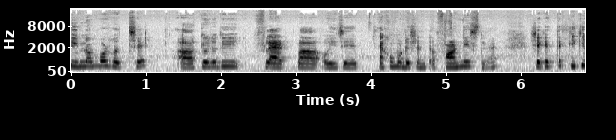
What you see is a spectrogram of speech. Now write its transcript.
তিন নম্বর হচ্ছে কেউ যদি ফ্ল্যাট বা ওই যে অ্যাকোমোডেশনটা ফার্নিশ নেয়, সেক্ষেত্রে কী কী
